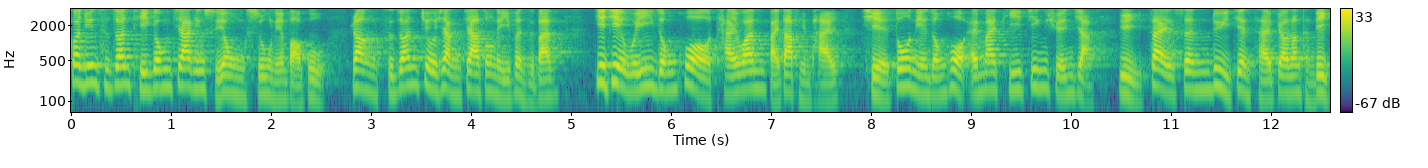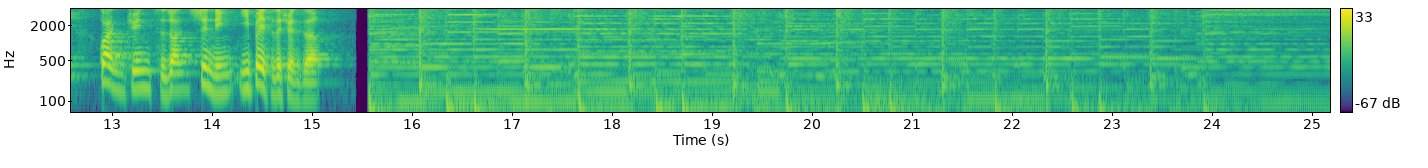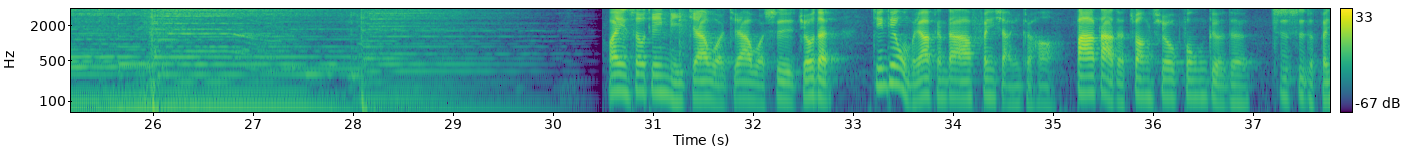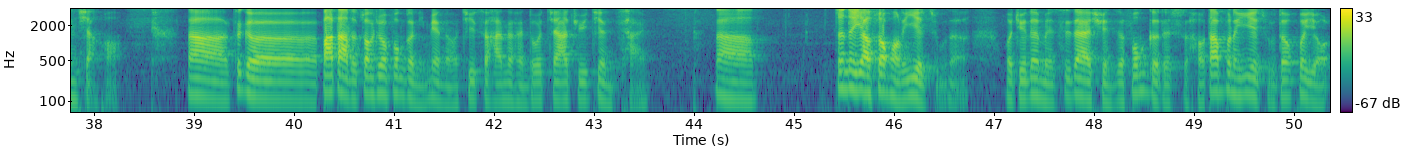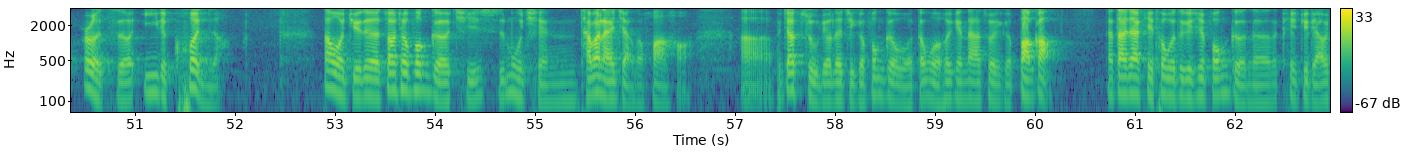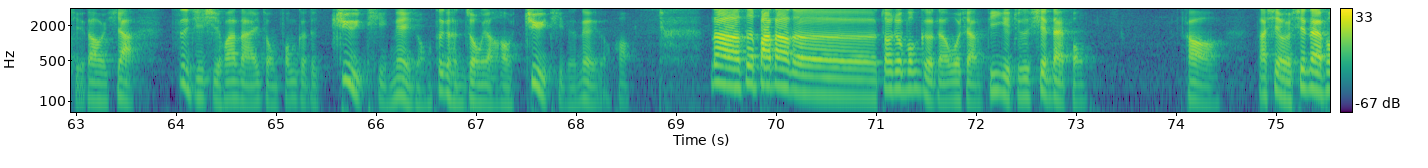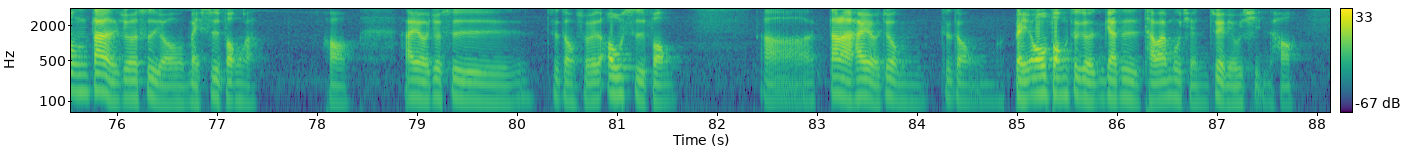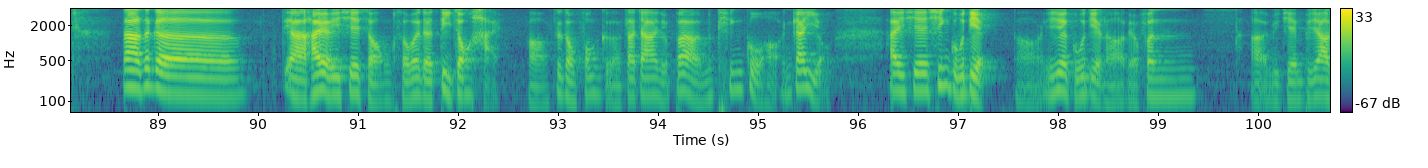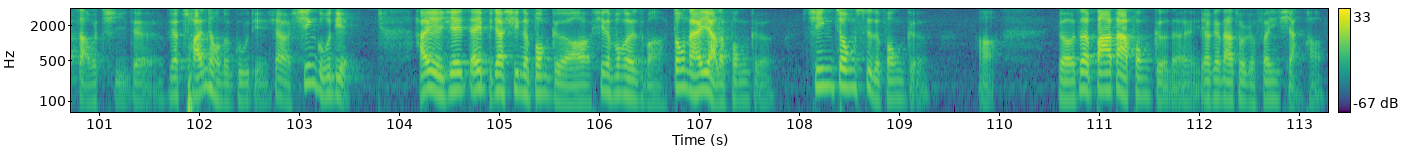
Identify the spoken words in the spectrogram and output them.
冠军瓷砖提供家庭使用十五年保固，让瓷砖就像家中的一份子般。业界唯一荣获台湾百大品牌，且多年荣获 MIT 精选奖与再生绿建材标章肯定，冠军瓷砖是您一辈子的选择。欢迎收听你家我家，我是 Jordan。今天我们要跟大家分享一个哈八大的装修风格的知识的分享哈。那这个八大的装修风格里面呢，其实含了很多家居建材。那真的要装潢的业主呢，我觉得每次在选择风格的时候，大部分的业主都会有二择一的困扰。那我觉得装修风格其实目前台湾来讲的话，哈啊比较主流的几个风格，我等会会跟大家做一个报告。那大家可以透过这个一些风格呢，可以去了解到一下自己喜欢哪一种风格的具体内容，这个很重要哈，具体的内容哈。那这八大的装修风格呢，我想第一个就是现代风，哦，那现有现代风，当然就是有美式风啊，好，还有就是这种所谓的欧式风啊，当然还有这种这种北欧风，这个应该是台湾目前最流行的哈。那这个。啊，还有一些所所谓的地中海啊，这种风格，大家有不知道有没有听过哈？应该有。还有一些新古典啊，一些古典哈，有分啊，以前比较早期的、比较传统的古典，像新古典，还有一些哎比较新的风格哦。新的风格是什么？东南亚的风格，新中式的风格啊，有这八大风格呢，要跟大家做一个分享哈。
